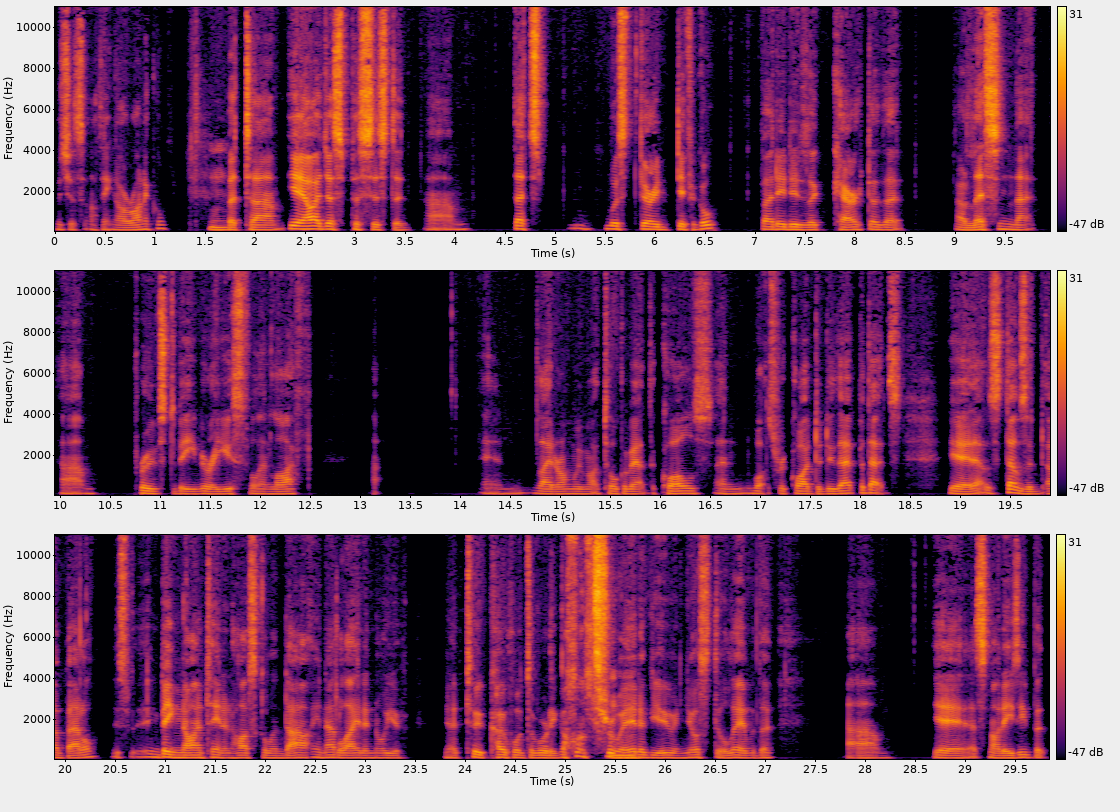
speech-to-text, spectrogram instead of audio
which is, I think, ironical. But um, yeah, I just persisted. Um, that's was very difficult, but it is a character that, a lesson that um, proves to be very useful in life and later on we might talk about the quals and what's required to do that. But that's yeah, that was that was a, a battle. This, in being 19 at high school in Dar- in Adelaide, and all your you know two cohorts have already gone through ahead of you, and you're still there with the um, yeah, that's not easy. But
